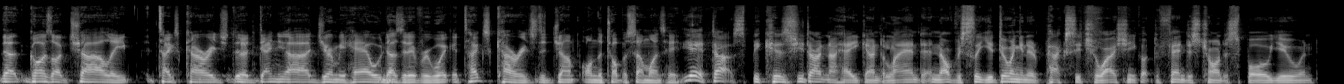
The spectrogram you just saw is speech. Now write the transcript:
that guys like Charlie it takes courage. Uh, Daniel, uh, Jeremy Howe, who does it every week, it takes courage to jump on the top of someone's head. Yeah, it does because you don't know how you're going to land, and obviously you're doing it in a pack situation. You've got defenders trying to spoil you, and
